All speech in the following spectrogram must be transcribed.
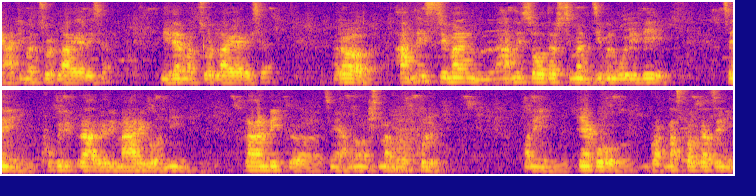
घाँटीमा चोट लागेको रहेछ निधारमा चोट लागेको रहेछ। र आफ्नै श्रीमान आफ्नै सहोदर श्रीमान जीवन ओलीले चाहिँ खुकुरी प्रहार गरी मारेको भन्ने प्रारम्भिक चाहिँ हाम्रो अनुसन्धानबाट खुल्यो। अनि त्यहाँको घटनास्थलका चाहिँ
